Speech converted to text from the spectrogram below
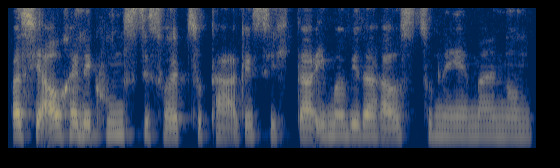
was ja auch eine Kunst ist heutzutage, sich da immer wieder rauszunehmen und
